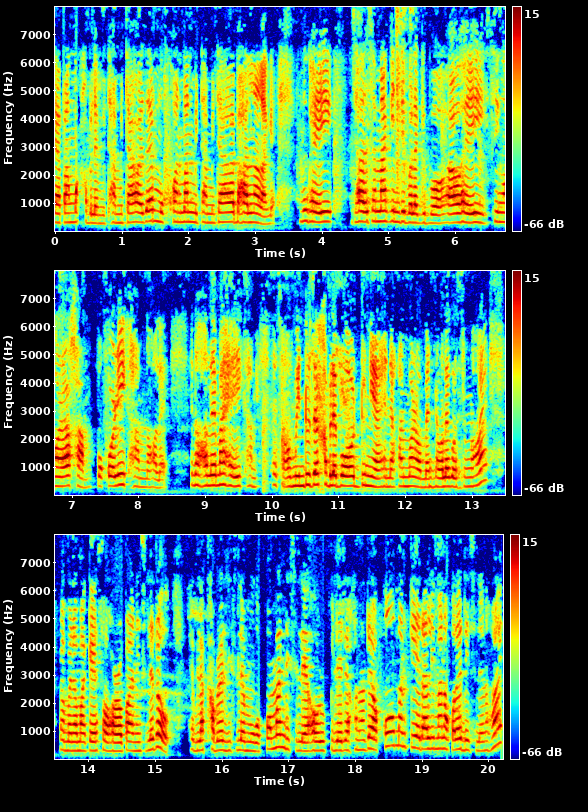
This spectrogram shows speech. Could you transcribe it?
বেয়া পাওঁ মই খাবলৈ। মিঠা মিঠা হৈ যায় মুখখন ইমান মিঠা মিঠা হয় ভাল নালাগে। মোক হেৰি ঝাল চানা কিনি দিব লাগিব আৰু হেৰি চিঙৰা খাম পকৰি খাম নহ'লে। নহ'লে মই হেৰি খাম চাওমিনটো যে খাবলৈ বৰ ধুনীয়া সেইদিনাখন মই ৰমেন খাবলৈ গৈছিলোঁ নহয়। ৰমেন আমাকে চহৰৰ পৰা আনিছিলেতো। সেইবিলাক খাবলৈ দিছিলে মোক অকণমান দিছিলে। সৰু প্লেট এখনতে অকণমান কেইডালিমান অকলে দিছিলে নহয়।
